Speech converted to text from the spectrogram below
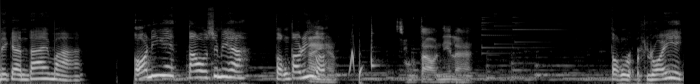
ในการได้มาอ๋อนี่ไงเตาใช่ไหมคะสองเตานี่เหรอใช่ครับสองเตานี่แหละ ฮะสองร้อยเอง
